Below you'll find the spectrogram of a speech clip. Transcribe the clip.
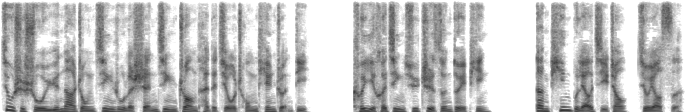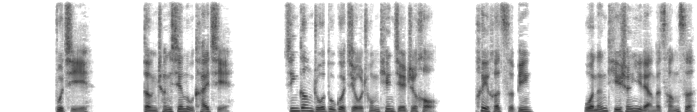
就是属于那种进入了神境状态的九重天准地，可以和禁区至尊对拼，但拼不了几招就要死。不急。等成仙路开启，金刚镯度过九重天劫之后，配合此兵，我能提升一两个层次，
